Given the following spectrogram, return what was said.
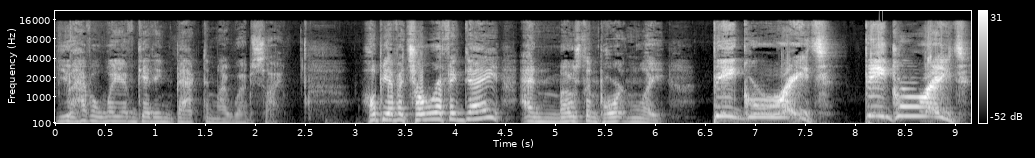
you have a way of getting back to my website. Hope you have a terrific day, and most importantly, be great! Be great!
